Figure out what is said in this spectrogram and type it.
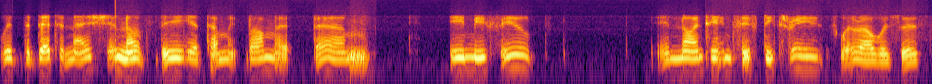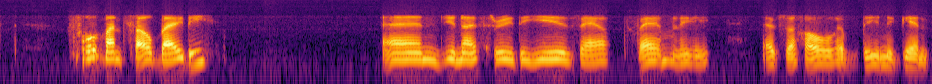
with the detonation of the atomic bomb at um, Emu Field in 1953, where I was a four month old baby. And, you know, through the years, our family as a whole have been against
